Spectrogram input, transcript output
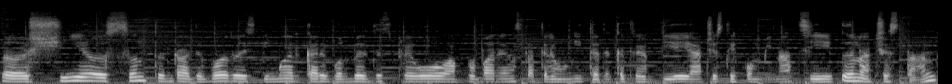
uh, și uh, sunt într-adevăr estimări care vorbesc despre o aprobare în Statele Unite de către FDA a acestei combinații în acest an,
